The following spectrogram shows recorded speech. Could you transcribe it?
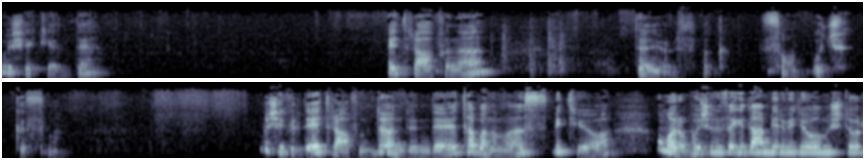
Bu şekilde etrafını dönüyoruz. Bakın son uç kısmı. Bu şekilde etrafını döndüğünde tabanımız bitiyor. Umarım hoşunuza giden bir video olmuştur.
